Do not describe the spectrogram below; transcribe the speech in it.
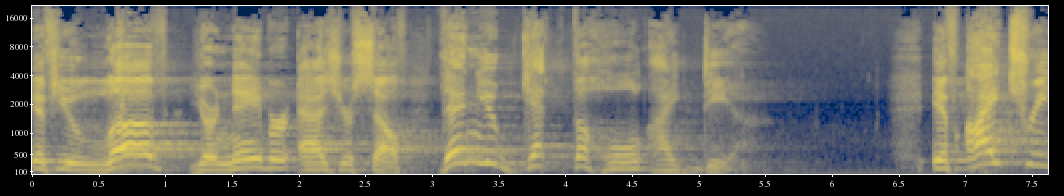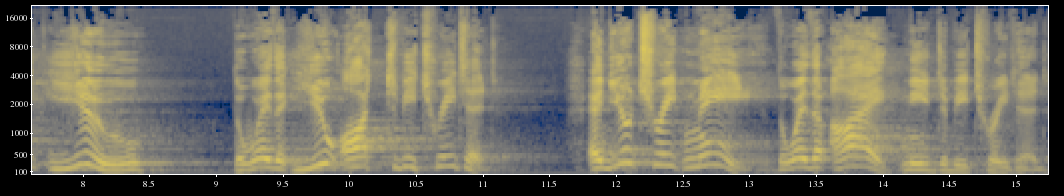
if you love your neighbor as yourself, then you get the whole idea. If I treat you the way that you ought to be treated, and you treat me the way that I need to be treated,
